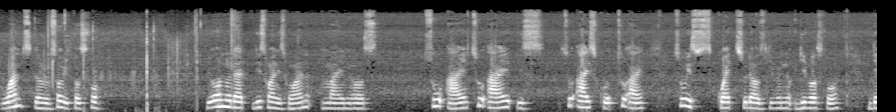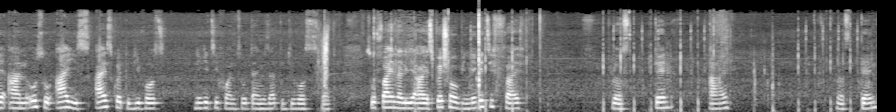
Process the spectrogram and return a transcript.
1 um, sorry plus 4 we all know that this one is 1 minus 2i 2i is 2i squared 2i 2 is squared so that was given give us 4 there and also i is i squared to give us negative 1 2 times that to give us that. So finally our expression will be negative 5 plus 10 i plus 10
